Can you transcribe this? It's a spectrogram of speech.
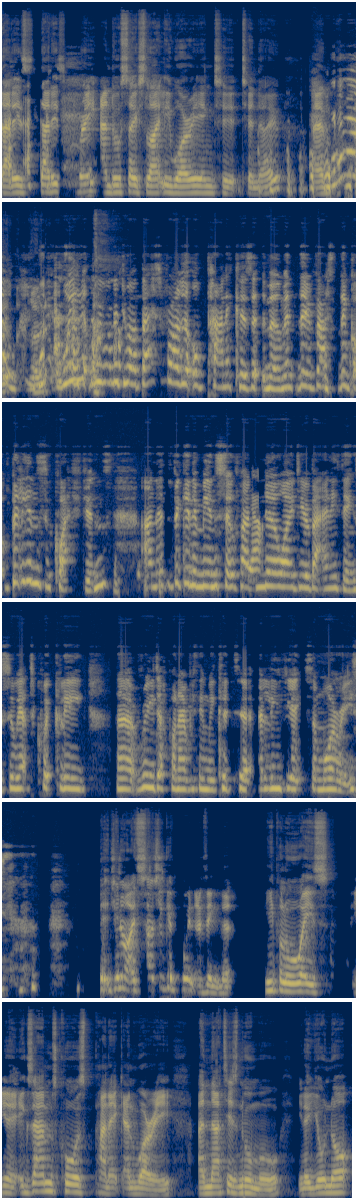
that is that is great and also slightly worrying to to know. Um, no, we, we, we want to do our best for our little panickers at the moment. They've asked, they've got billions of questions, and at the beginning, me and Sophie had yeah. no idea about anything, so we had to quickly uh, read up on everything we could to alleviate some worries. do you know? It's such a good point. I think that people always, you know, exams cause panic and worry, and that is normal. You know, you're not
